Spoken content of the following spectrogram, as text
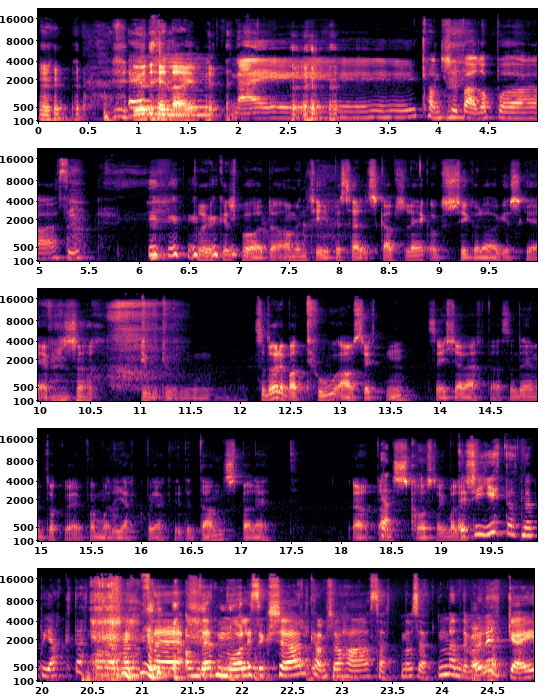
jo, det er live. Um, Nei Kanskje bare på si. Brukes både om en type selskapslek og psykologiske øvelser. Du, du. Så da er det bare to av 17 som ikke har vært der. Så det, dere er på en måte jakt på jakt etter dans, ballett Ja, dans, ja. Det er ikke gitt at vi er på jakt etter det, men det, om det er et mål i seg sjøl, kanskje å ha 17 og 17, men det var jo litt gøy.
